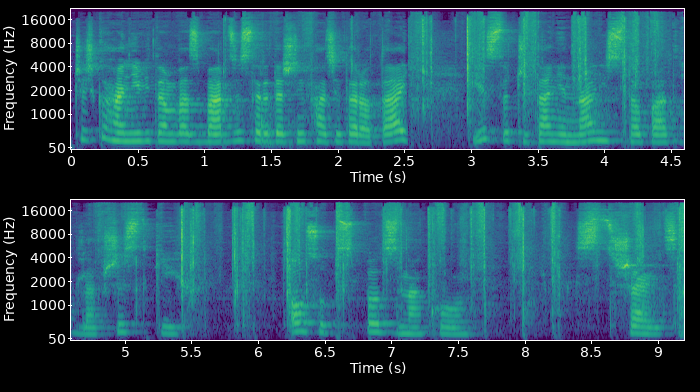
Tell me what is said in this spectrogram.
Cześć kochani, witam Was bardzo serdecznie w Chacie Tarota. Jest to czytanie na listopad dla wszystkich osób spod znaku Strzelca.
